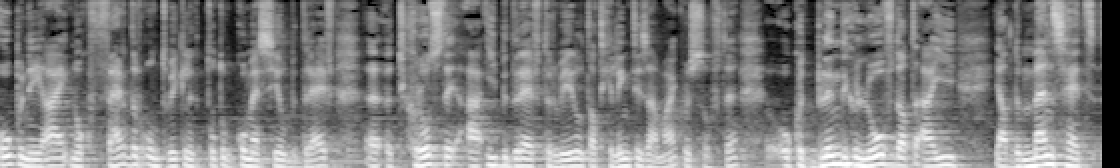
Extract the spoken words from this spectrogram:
OpenAI nog verder ontwikkelen tot een commercieel bedrijf. Uh, het grootste AI-bedrijf ter wereld dat gelinkt is aan Microsoft. Ook het blinde geloof dat AI ja, de mensheid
